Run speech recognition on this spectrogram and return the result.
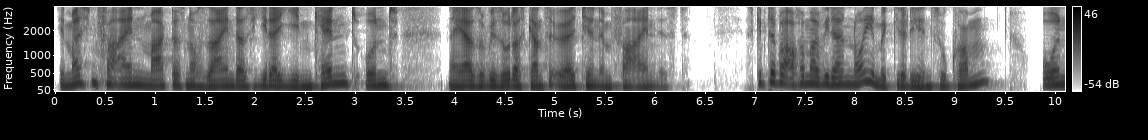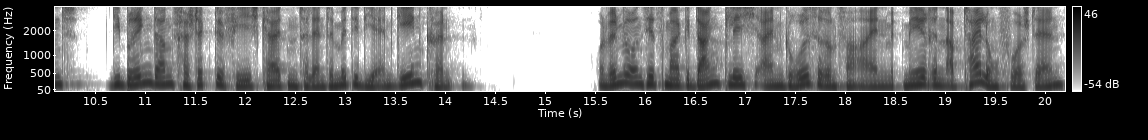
In manchen Vereinen mag das noch sein, dass jeder jeden kennt und, naja, sowieso das ganze Örtchen im Verein ist. Es gibt aber auch immer wieder neue Mitglieder, die hinzukommen und die bringen dann versteckte Fähigkeiten und Talente mit, die dir entgehen könnten. Und wenn wir uns jetzt mal gedanklich einen größeren Verein mit mehreren Abteilungen vorstellen,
